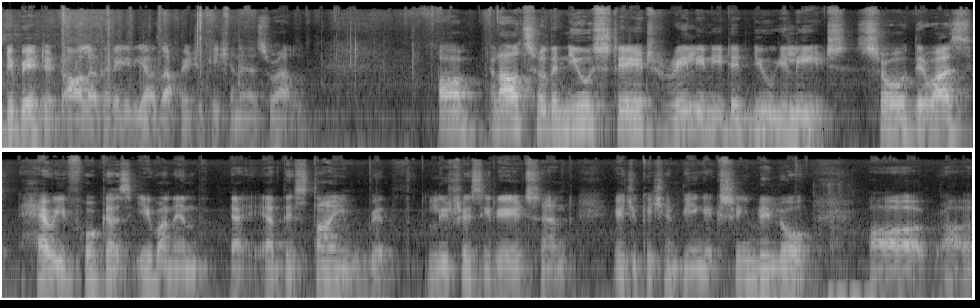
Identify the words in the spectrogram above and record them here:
debated all other areas of education as well. Um, and also, the new state really needed new elites. So there was heavy focus, even in uh, at this time, with literacy rates and education being extremely low, uh, uh,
